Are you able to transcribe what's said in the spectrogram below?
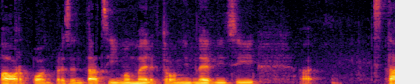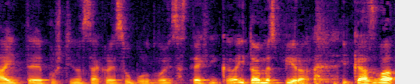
PowerPoint презентации, имаме електронни дневници, стаите почти навсякъде са оборудвани с техника и той ме спира и казва,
